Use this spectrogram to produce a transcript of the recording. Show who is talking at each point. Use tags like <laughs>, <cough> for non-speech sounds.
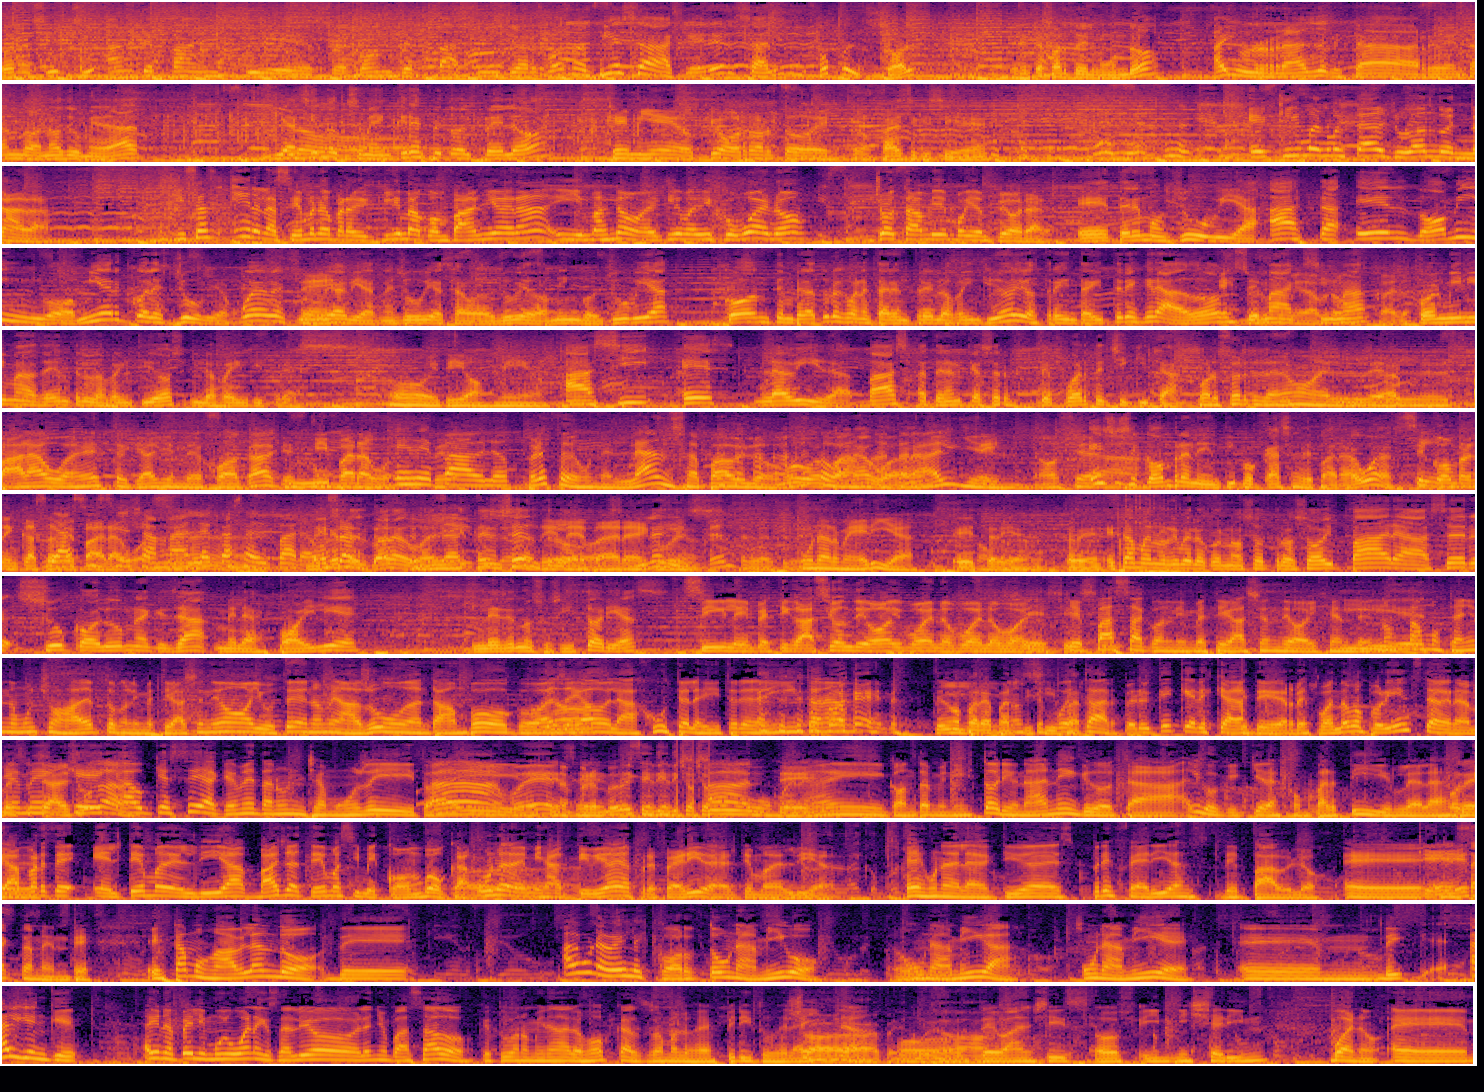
Speaker 1: Bueno, Sixty and the Banshees eh, con The Passenger. Cuando empieza a querer salir un poco el sol en esta parte del mundo, hay un rayo que está reventándonos de humedad y
Speaker 2: No.
Speaker 1: haciendo que se me encrespe todo el pelo.
Speaker 2: Qué miedo, qué horror todo esto.
Speaker 1: Parece que sí, ¿eh? <laughs>
Speaker 2: El clima no está ayudando en nada. Quizás era la semana para que el clima acompañara y más no, el clima dijo, bueno, yo también voy a empeorar.
Speaker 1: Eh, tenemos lluvia hasta el domingo. Miércoles lluvia, jueves
Speaker 2: Sí.
Speaker 1: lluvia, viernes lluvia, sábado lluvia, domingo lluvia. Con temperaturas que van a estar entre los 29 y los 33 grados
Speaker 2: Eso
Speaker 1: de
Speaker 2: es lo que me da
Speaker 1: máxima,
Speaker 2: bronca,
Speaker 1: con mínimas de entre los 22 y los 23.
Speaker 3: Uy, Dios mío.
Speaker 1: Así es la vida. Vas a tener que hacerte fuerte chiquita.
Speaker 3: Por suerte tenemos el, el paraguas este que alguien dejó acá. Que es
Speaker 2: Mi paraguas.
Speaker 4: Es de
Speaker 3: Pero-
Speaker 4: Pablo.
Speaker 3: Pero esto es una lanza, <laughs> Pablo.
Speaker 1: Muy buen
Speaker 3: ¿Esto va a
Speaker 1: paraguas,
Speaker 3: matar a
Speaker 1: ¿eh?
Speaker 3: alguien? O sea,
Speaker 1: ¿Eso se compran en tipo casas de paraguas?
Speaker 2: Se compran en casa
Speaker 4: y
Speaker 2: de
Speaker 4: así
Speaker 2: paraguas.
Speaker 4: se llama, la casa del
Speaker 1: La
Speaker 4: paraguas.
Speaker 1: casa del paraguas.
Speaker 3: La
Speaker 1: Está en
Speaker 3: casa
Speaker 1: centro.
Speaker 3: del paraguas.
Speaker 1: Milenio.
Speaker 3: Una armería.
Speaker 1: Eh, está bien, está bien. Está Manu Rivero con nosotros hoy para hacer su columna que ya me la spoileé leyendo sus historias.
Speaker 2: Sí, la investigación de hoy, bueno, bueno, bueno.
Speaker 1: Sí, sí.
Speaker 3: ¿Qué pasa con la investigación de hoy, gente?
Speaker 1: Y,
Speaker 3: no estamos teniendo muchos adeptos con la investigación de hoy. Ustedes no me ayudan tampoco. Ha llegado el ajuste a las historias de <laughs> Instagram.
Speaker 2: Bueno.
Speaker 1: Tengo para
Speaker 3: No se
Speaker 1: participar.
Speaker 3: puede estar.
Speaker 2: ¿Pero qué querés que haga? ¿Te respondamos por Instagram?
Speaker 3: Que
Speaker 2: ¿Eso
Speaker 3: me-
Speaker 2: te
Speaker 3: que-
Speaker 2: ayuda?
Speaker 3: aunque sea que metan un chamullito
Speaker 2: Ah,
Speaker 3: ahí.
Speaker 2: bueno,
Speaker 3: que
Speaker 2: pero me
Speaker 3: de
Speaker 2: hubieses
Speaker 3: que se
Speaker 2: dicho antes.
Speaker 3: Ahí, contame una historia, una anécdota, algo que quieras compartirle a las
Speaker 2: Porque
Speaker 3: redes.
Speaker 2: aparte, el tema del día, vaya tema si me convoca. Una de mis actividades preferidas es el tema del día.
Speaker 3: Es una de las actividades preferidas de Pablo. Eh,
Speaker 2: ¿Qué es?
Speaker 3: exactamente. Estamos hablando de. ¿Alguna vez les cortó un amigo?
Speaker 2: Uh.
Speaker 3: ¿Una amiga? ¿Una amigue? Eh, de- alguien que. Hay una peli muy buena que salió el año pasado, que estuvo nominada a los Oscars, se llama Los Espíritus de la
Speaker 1: Sí,
Speaker 3: Isla, o The Banshees of Inisherin. Bueno, eh,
